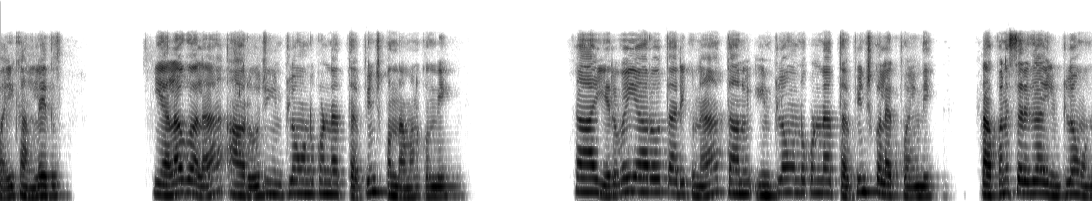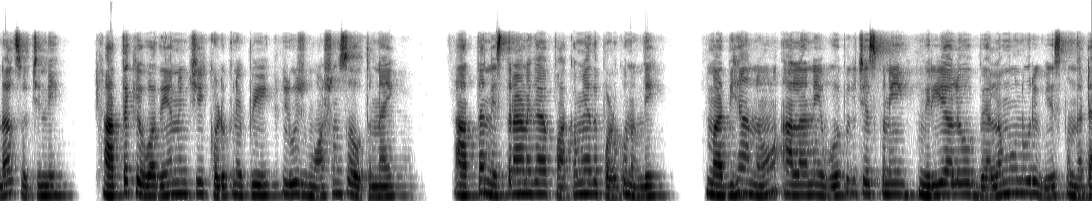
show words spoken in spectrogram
పైకి అనలేదు. ఎలాగోలా ఆ రోజు ఇంట్లో ఉండకుండా తప్పించుకుందామనుకుంది ఆ ఇరవై ఆరో తారీఖున తాను ఇంట్లో ఉండకుండా తప్పించుకోలేకపోయింది. తప్పనిసరిగా ఇంట్లో ఉండాల్సి వచ్చింది. అత్తకి ఉదయం నుంచి కడుపు నొప్పి లూజ్ మోషన్స్ అవుతున్నాయి. అత్త నిస్త్రాణగా పక్క మీద పడుకునుంది. మధ్యాహ్నం అలానే ఓపిక చేసుకుని మిరియాలు బెల్లము నూరి వేసుకుందట.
